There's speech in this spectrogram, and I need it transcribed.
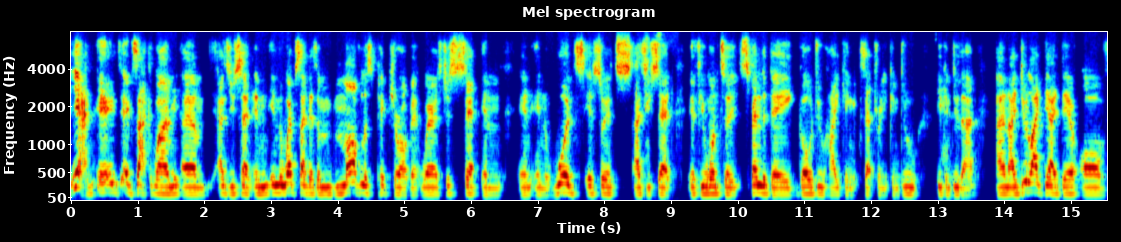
Yeah, exactly. Well, I mean, um, as you said, in, in the website, there's a marvelous picture of it where it's just set in in in woods. So it's as you said, if you want to spend the day, go do hiking, etc., you can do you can do that. And I do like the idea of,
